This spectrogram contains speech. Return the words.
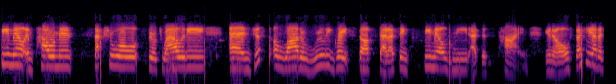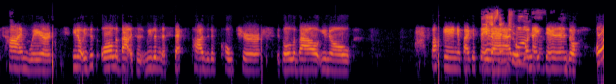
female empowerment, sexual spirituality, and just a lot of really great stuff that I think females need at this time. You know, especially at a time where, you know, it's just all about. It's a, we live in a sex positive culture. It's all about, you know, fucking, if I could say that, or one night stands, or all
